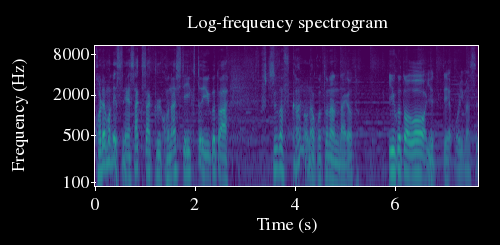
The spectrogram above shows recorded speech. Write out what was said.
これもですねサクサクこなしていくということは普通は不可能なことなんだよということを言っております。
